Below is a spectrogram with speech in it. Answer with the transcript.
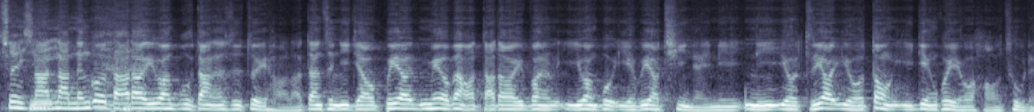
所以那那能够达到一万步当然是最好了，但是你只要不要没有办法达到一万一万步，也不要气馁。你你有只要有动，一定会有好处的。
